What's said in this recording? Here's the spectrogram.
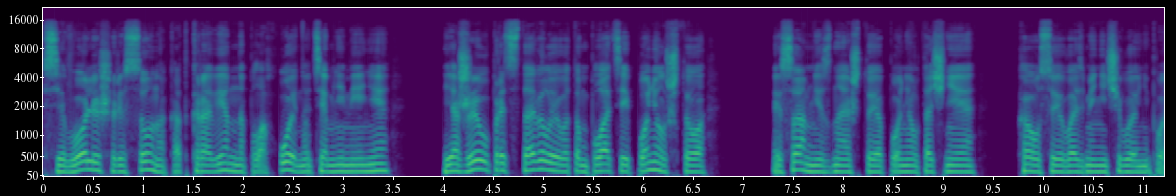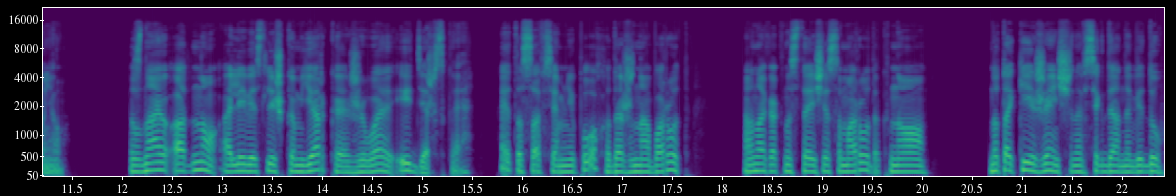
Всего лишь рисунок, откровенно плохой, но тем не менее — я живо представил ее в этом платье и понял, что... И сам не знаю, что я понял, точнее, хаос ее возьми, ничего я не понял. Знаю одно, Оливия слишком яркая, живая и дерзкая. Это совсем неплохо, даже наоборот. Она как настоящий самородок, но... Но такие женщины всегда на виду,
